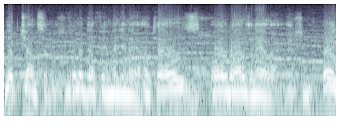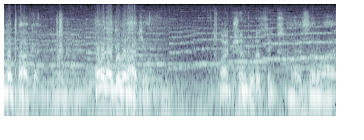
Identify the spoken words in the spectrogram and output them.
Nick Johnson, Philadelphia millionaire. Hotels, oil wells, and airlines. Yes, sir. Very good, Parker. What would I do without you? I tremble to think, sir. Yeah, so do I.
